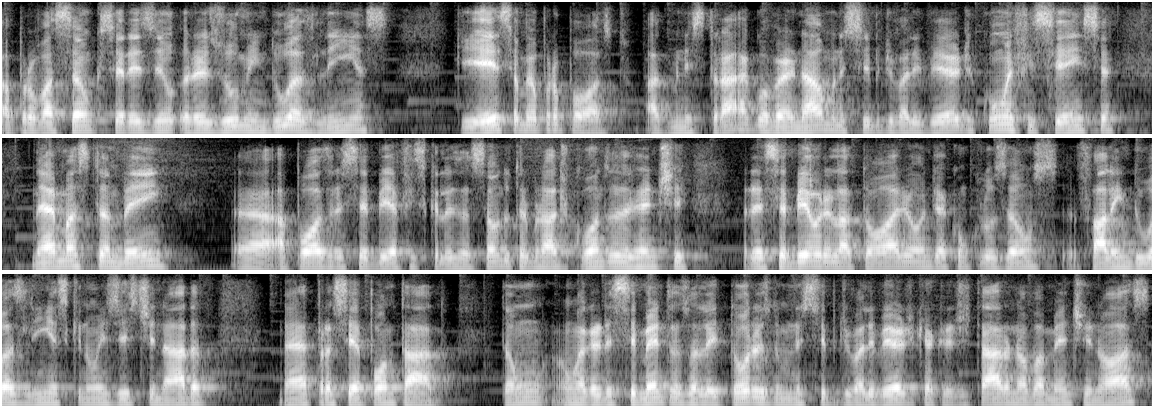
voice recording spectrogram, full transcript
Aprovação que se resume em duas linhas, que esse é o meu propósito: administrar, governar o município de Vale Verde com eficiência, né? Mas também uh, após receber a fiscalização do Tribunal de Contas, a gente recebeu o relatório onde a conclusão fala em duas linhas que não existe nada né, para ser apontado. Então, um agradecimento aos eleitores do município de Vale Verde que acreditaram novamente em nós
